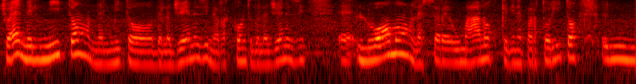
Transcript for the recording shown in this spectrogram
cioè nel mito, nel mito della Genesi, nel racconto della Genesi, eh, l'uomo, l'essere umano che viene partorito, mm,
